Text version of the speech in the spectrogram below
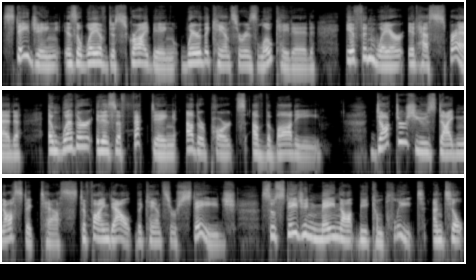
Staging is a way of describing where the cancer is located, if and where it has spread, and whether it is affecting other parts of the body. Doctors use diagnostic tests to find out the cancer stage, so staging may not be complete until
